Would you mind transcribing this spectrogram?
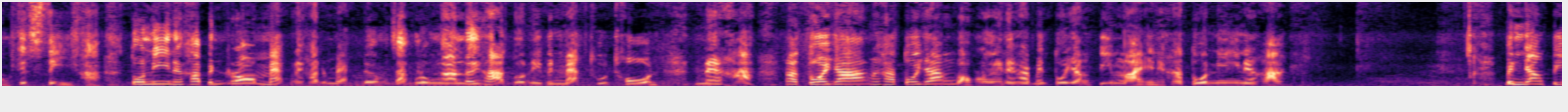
3274 ค่ะ ตัวนี้นะคะเป็นล้อมแม็กนะคะแม็กเดิมจากโรงงานเลยค่ะ ตัวนี้เป็นแม็กทูโทนนะคะ แล้วตัวยางนะคะ ตัวยางบอกเลยนะคะ เป็นตัวยางปีใหม่นะคะ ตัวนี้นะคะ เป็นยางปี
